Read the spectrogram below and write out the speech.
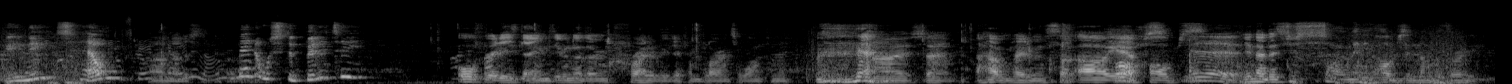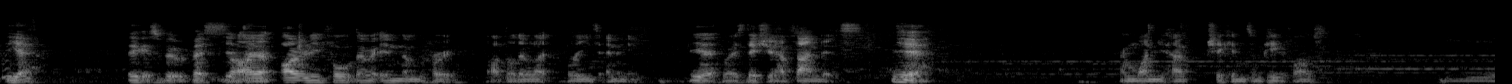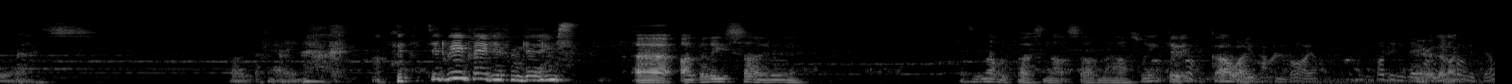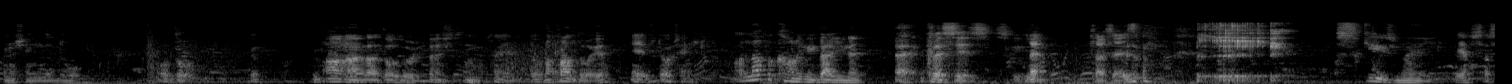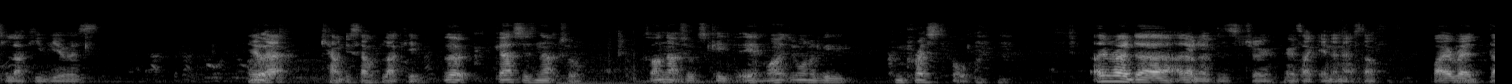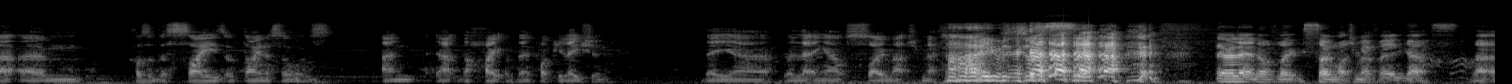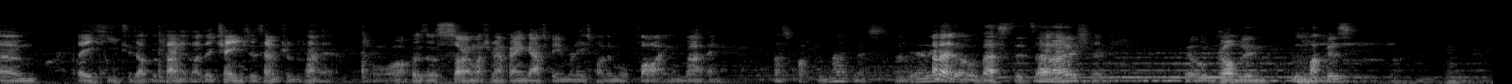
He needs help. Oh, no, this is Mental stability. All three of these games, even though they're incredibly different, blur into one for me. no, Sam. I haven't played them in so. Oh yeah, Hobbs. Hobbs. Yeah. You know, there's just so many Hobbs in number three. Yeah. It gets a bit repetitive. I, I only thought they were in number three. I thought they were like three's enemy. Yeah. Whereas this you have bandits, Yeah. And one you have chickens and paedophiles. Yes. Okay. Did we play different games? Uh, I believe so. Yeah. There's another person outside my house. What are you doing? Oh, Go away. You happened by. I, I didn't dare Maybe look they're like finishing the door. What door? Oh no, that door's already finished. My front door, yeah. Yeah, the door changed. I love economy value net necklaces. Excuse me. Necklaces. Excuse me. we have such lucky viewers. Hear Look. that? Count yourself lucky. Look, gas is natural. It's unnatural to keep it in. Why do you want to be compressed for? I read, uh, I don't know if this is true, it's like internet stuff, but I read that um, because of the size of dinosaurs and at the height of their population, they uh, were letting out so much methane. he was just sick. they were letting off like so much methane gas that um, they heated up the planet, like they changed the temperature of the planet What? because there was so much methane gas being released by them all farting and burping. That's fucking madness. I Yeah, these don't- little bastards. I Hello. know. Little goblin fuckers.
